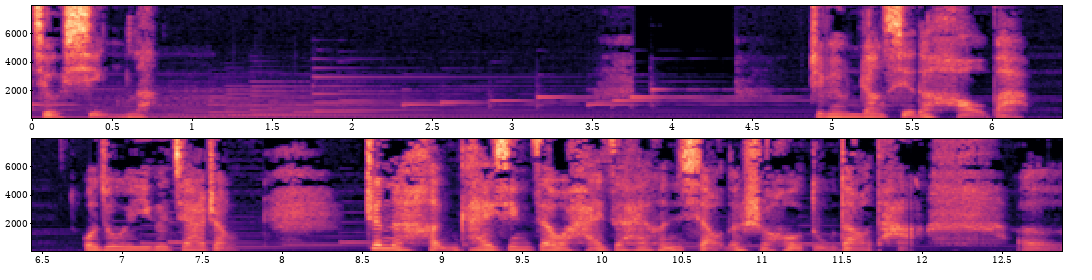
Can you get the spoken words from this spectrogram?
就行了。这篇文章写的好吧？我作为一个家长，真的很开心，在我孩子还很小的时候读到它。呃，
